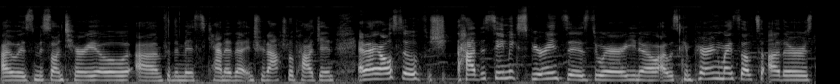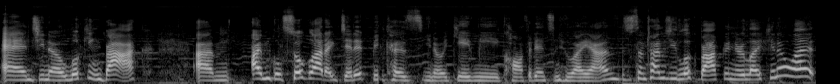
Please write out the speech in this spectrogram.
I was Miss Ontario um, for the Miss Canada International pageant, and I also had the same experiences where you know I was comparing myself to others, and you know, looking back um, I'm so glad I did it because, you know, it gave me confidence in who I am. Sometimes you look back and you're like, you know what?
